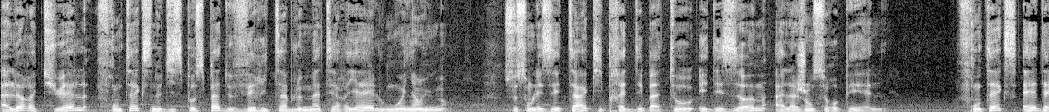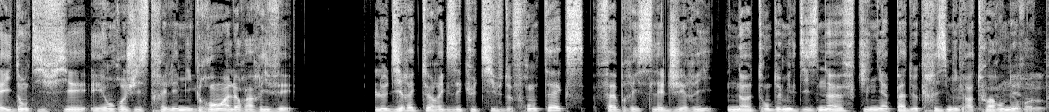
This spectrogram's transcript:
À l'heure actuelle, Frontex ne dispose pas de véritable matériel ou moyens humains. Ce sont les États qui prêtent des bateaux et des hommes à l'agence européenne. Frontex aide à identifier et enregistrer les migrants à leur arrivée. Le directeur exécutif de Frontex, Fabrice Leggeri, note en 2019 qu'il n'y a pas de crise migratoire en Europe.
